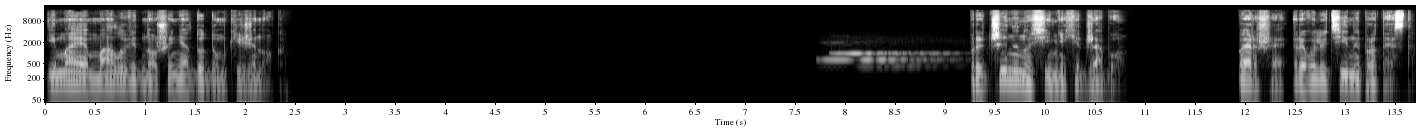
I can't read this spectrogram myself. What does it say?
і має мало відношення до думки жінок. Причини носіння хіджабу. Перше. Революційний протест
